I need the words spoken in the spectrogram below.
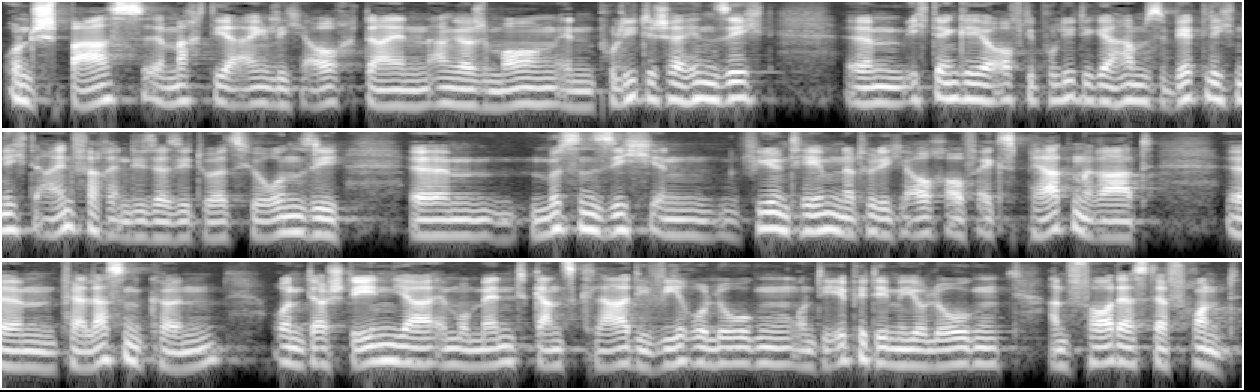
Und Spaß äh, macht dir eigentlich auch dein Engagement in politischer Hinsicht. Ähm, ich denke ja oft, die Politiker haben es wirklich nicht einfach in dieser Situation. Sie ähm, müssen sich in vielen Themen natürlich auch auf Expertenrat ähm, verlassen können. Und da stehen ja im Moment ganz klar die Virologen und die Epidemiologen an vorderster Front.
